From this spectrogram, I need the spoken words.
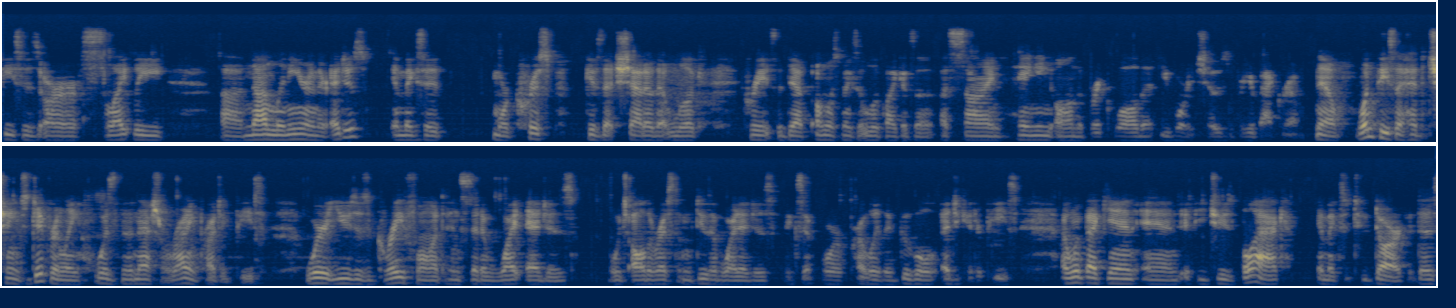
pieces are slightly uh, non-linear in their edges, it makes it more crisp, gives that shadow, that look, creates the depth, almost makes it look like it's a, a sign hanging on the brick wall that you've already chosen for your background. Now, one piece I had to change differently was the National Writing Project piece, where it uses gray font instead of white edges, which all the rest of them do have white edges, except for probably the Google Educator piece. I went back in, and if you choose black, it makes it too dark. It does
